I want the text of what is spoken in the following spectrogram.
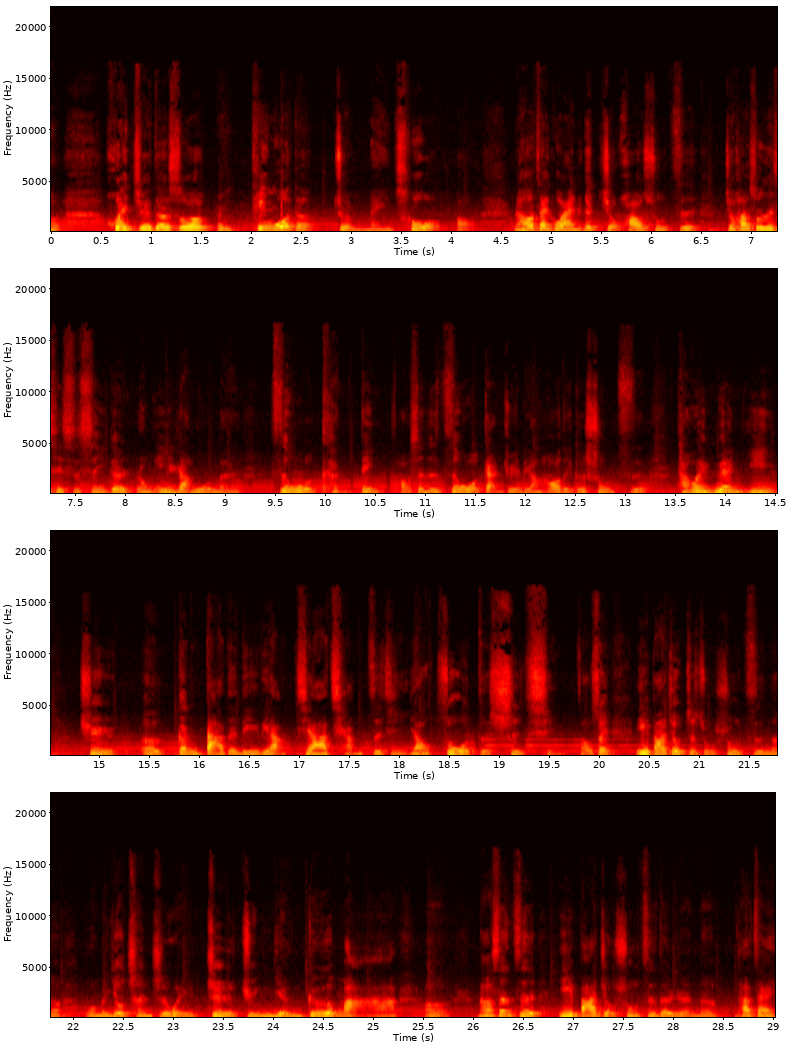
会觉得说，嗯，听我的准没错哦。然后再过来那个九号数字，九号数字其实是一个容易让我们自我肯定，好，甚至自我感觉良好的一个数字，他会愿意。去呃更大的力量加强自己要做的事情，好，所以一八九这组数字呢，我们又称之为治军严格码，呃，然后甚至一八九数字的人呢，他在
